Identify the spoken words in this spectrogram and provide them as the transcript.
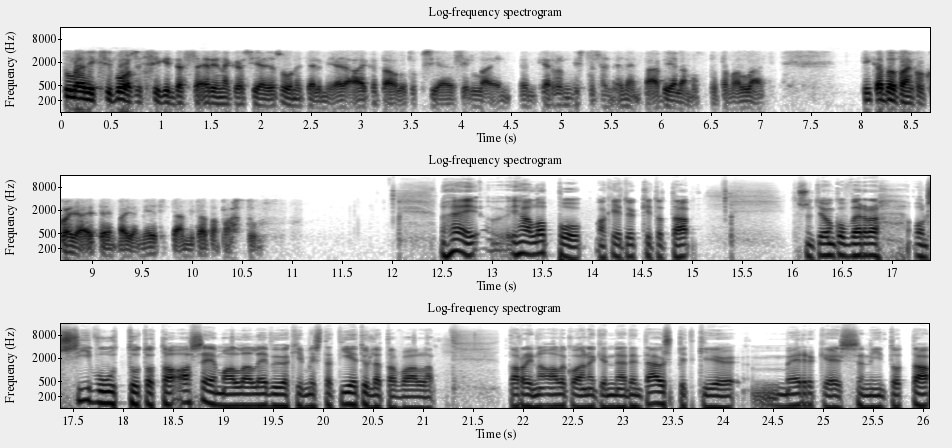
tuleviksi, vuosiksikin tässä erinäköisiä jo suunnitelmia ja aikataulutuksia ja sillä en, en kerro niistä sen enempää vielä, mutta tavallaan, että niin katsotaan koko ajan eteenpäin ja mietitään, mitä tapahtuu. No hei, ihan loppuun, Aki Tykki, tota, tässä nyt jonkun verran on sivuuttu tota asemalla levyäkin, mistä tietyllä tavalla tarina alkoi ainakin näiden täyspitkien merkeissä, niin tota,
